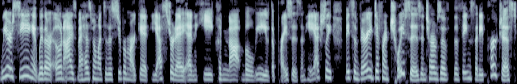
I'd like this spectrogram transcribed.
we are seeing it with our own eyes. My husband went to the supermarket yesterday and he could not believe the prices. And he actually made some very different choices in terms of the things that he purchased.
